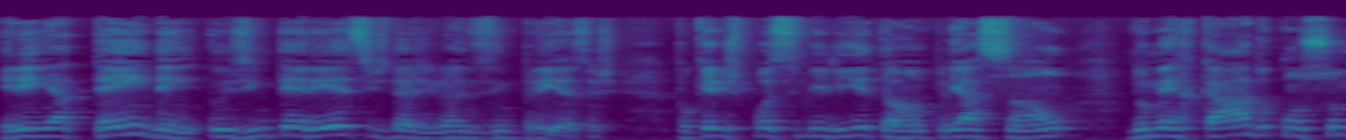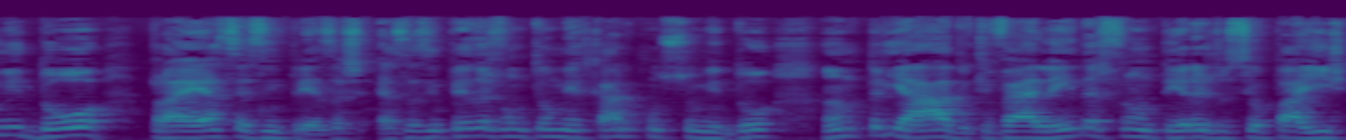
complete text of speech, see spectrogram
eles atendem os interesses das grandes empresas, porque eles possibilitam a ampliação do mercado consumidor para essas empresas. Essas empresas vão ter um mercado consumidor ampliado, que vai além das fronteiras do seu país.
